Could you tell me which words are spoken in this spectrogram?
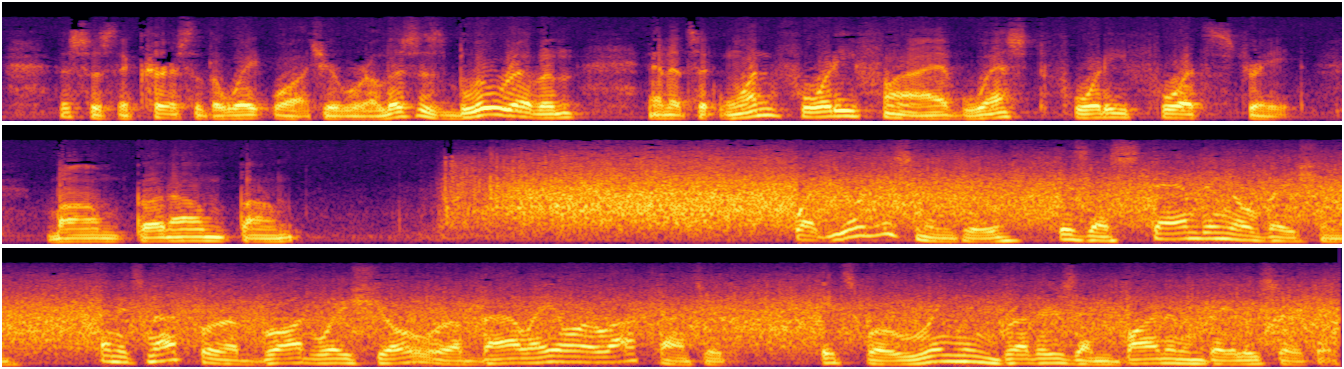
this is the curse of the Weight Watcher world. This is Blue Ribbon, and it's at 145 West 44th Street. Bum, ba-dum, bum. What you're listening to is a standing ovation. And it's not for a Broadway show or a ballet or a rock concert. It's for Ringling Brothers and Barnum and Bailey Circus.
